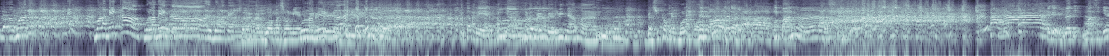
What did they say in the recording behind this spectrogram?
eh, bola eh, bola bekel, bola Oh, bola bekel, eh, bola bekel. Sedangkan gua sama Sony aja bola bekel. Kita berbi nyaman. Kita main Barbie nyaman. Gak suka main bola kotor. Ih panas. Oke, berarti maksudnya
